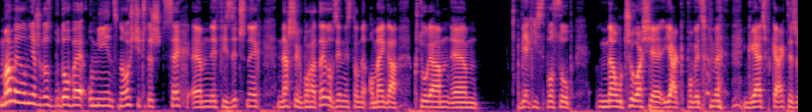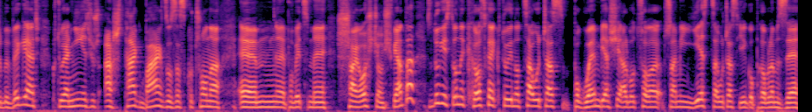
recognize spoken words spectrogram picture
Mamy również rozbudowę umiejętności, czy też cech um, fizycznych naszych bohaterów, z jednej strony Omega, która um, w jakiś sposób nauczyła się, jak powiedzmy, grać w karty, żeby wygrać, która nie jest już aż tak bardzo zaskoczona, em, powiedzmy, szarością świata. Z drugiej strony Crosshair, który no cały czas pogłębia się, albo co przynajmniej jest cały czas jego problem ze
